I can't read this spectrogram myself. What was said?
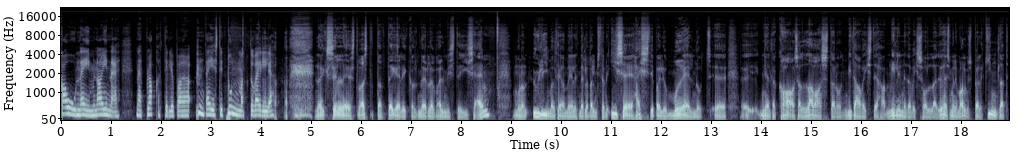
kauneim naine näeb plakatil juba täiesti tundmatu välja? no eks selle eest vastutab tegelikult Merle Palmiste ise. mul on ülimalt hea meel, et Merle Palmiste on ise hästi palju mõelnud eh,, nii-öelda kaasa lavastanud, mida võiks teha, milline ta võiks olla, et ühes me olime algusest peale kindlad,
